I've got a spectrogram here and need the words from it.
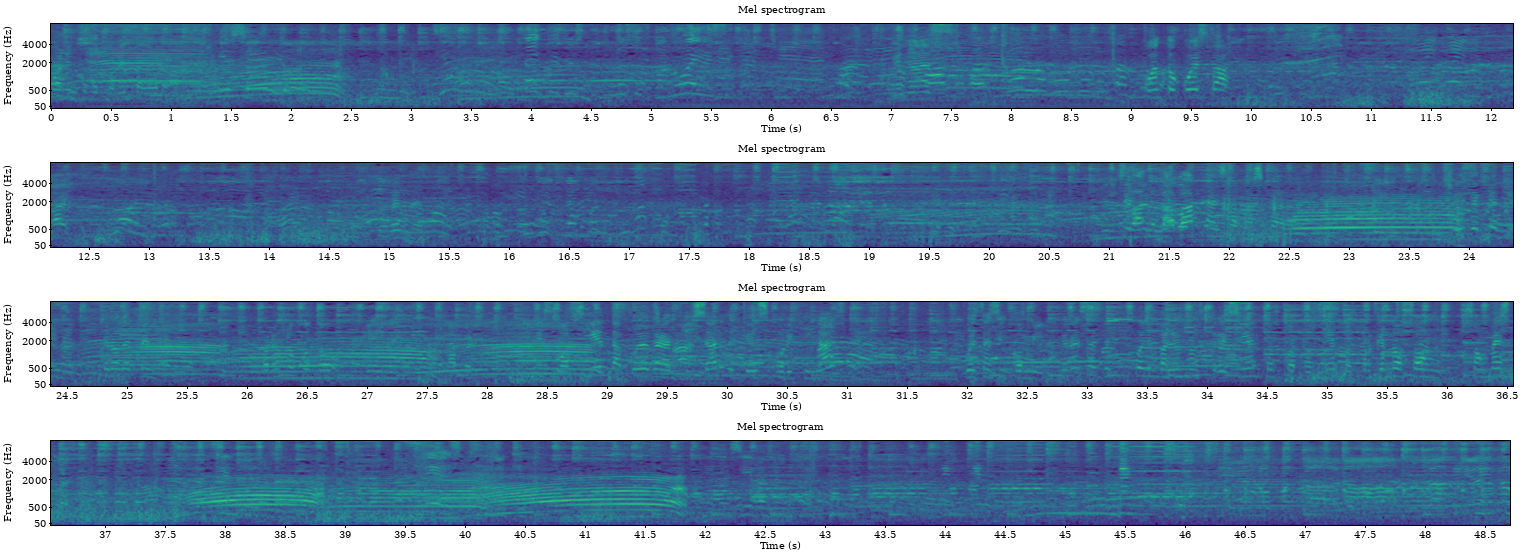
Valen como 40 dólares. Buenas. ¿Cuánto cuesta? Ay. La, la vaca es la más cara. Sí, depende, pero depende. Por ejemplo, cuando la persona que tiene su hacienda puede garantizar de que es original, cuesta 5 mil. Pero esas de aquí pueden valer unos 300, 400, porque no son, son mezclas.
